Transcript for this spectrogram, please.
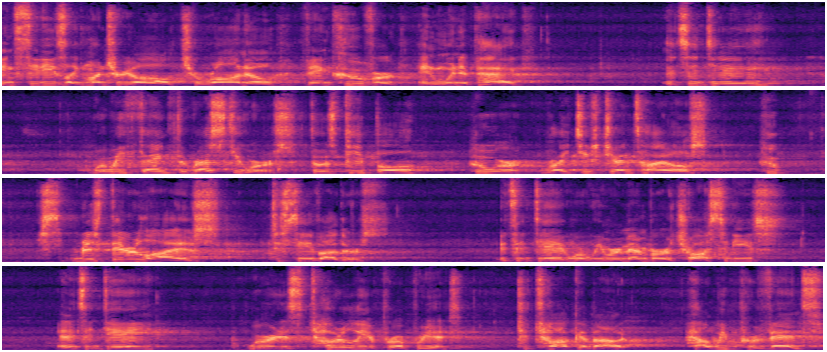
in cities like Montreal, Toronto, Vancouver, and Winnipeg. It's a day where we thank the rescuers, those people who were righteous Gentiles who risked their lives to save others. It's a day where we remember atrocities, and it's a day where it is totally appropriate to talk about how we prevent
